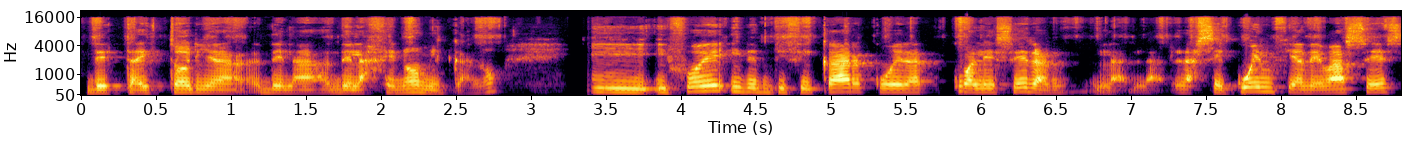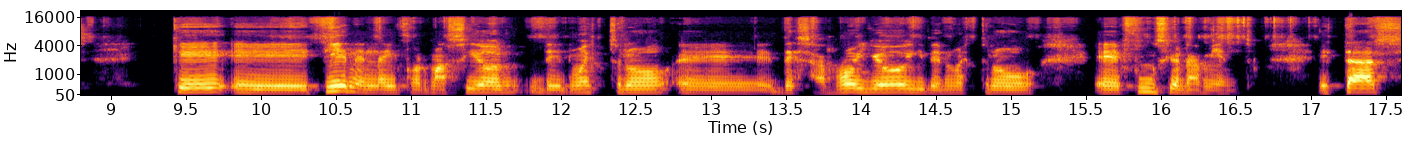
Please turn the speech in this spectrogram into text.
de esta historia de la, genómica, ¿no? Y, fue identificar cuáles eran la, la, secuencia de bases que eh, tienen la información de nuestro eh, desarrollo y de nuestro eh, funcionamiento. Estas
